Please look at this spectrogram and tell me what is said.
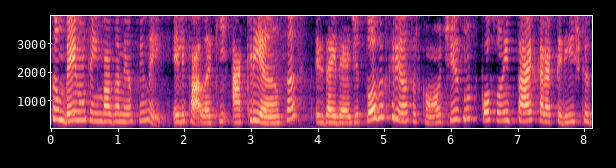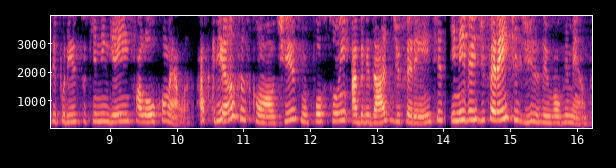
também não tem embasamento em lei. Ele fala que a criança, ele dá a ideia de todas as crianças com autismo possuem tais características e por isso que ninguém falou com ela. As crianças com autismo possuem habilidades diferentes e níveis diferentes de desenvolvimento.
